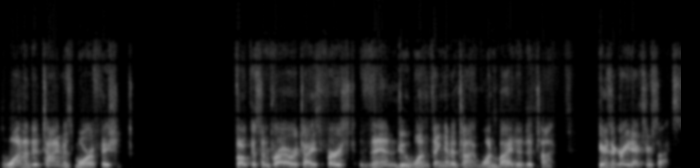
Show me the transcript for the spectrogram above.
One at a time is more efficient. Focus and prioritize first, then do one thing at a time, one bite at a time. Here's a great exercise.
